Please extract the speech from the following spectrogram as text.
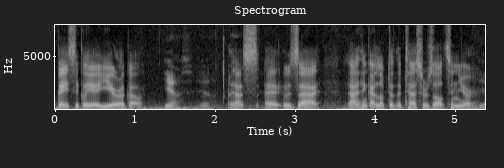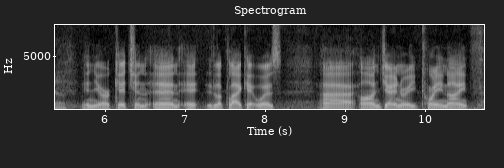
basically a year ago. Yes. Yeah. Yes, it was. Uh, I think I looked at the test results in your Yes. in your kitchen, and it, it looked like it was uh, on January 29th,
